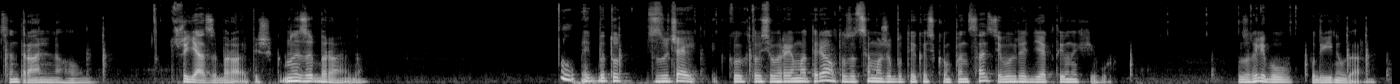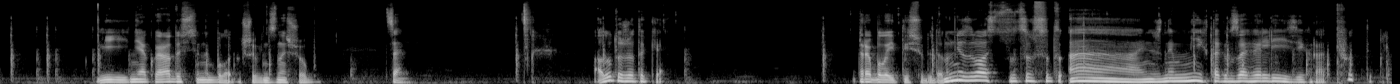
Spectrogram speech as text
центрального. Що я забираю пішака? Ну, не забираю, да. Ну, якби тут зазвичай, коли хтось виграє матеріал, то за це може бути якась компенсація у вигляді активних фігур. Взагалі був подвійний удар. І ніякої радості не було, якщо він знайшов це. А тут уже таке. Треба було йти сюди. Да. Ну, мені здавалося, це все. А, він ж не міг так взагалі зіграти. Тьфу ти, бля.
